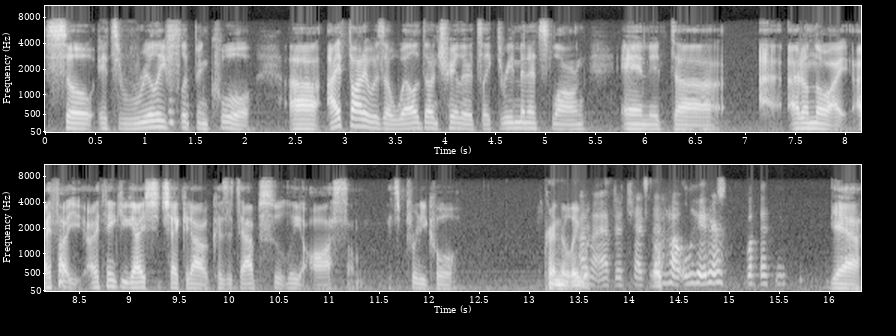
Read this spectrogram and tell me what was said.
So it's really flipping cool. Uh, I thought it was a well done trailer. It's like three minutes long, and it. Uh, I, I don't know. I, I thought you, I think you guys should check it out because it's absolutely awesome. It's pretty cool. Brandon Lee I'm gonna have to check that out later, but Yeah,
